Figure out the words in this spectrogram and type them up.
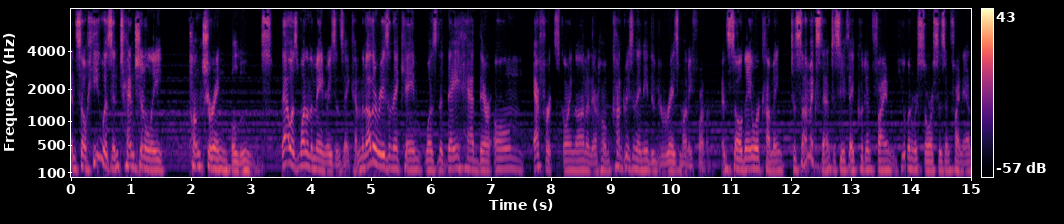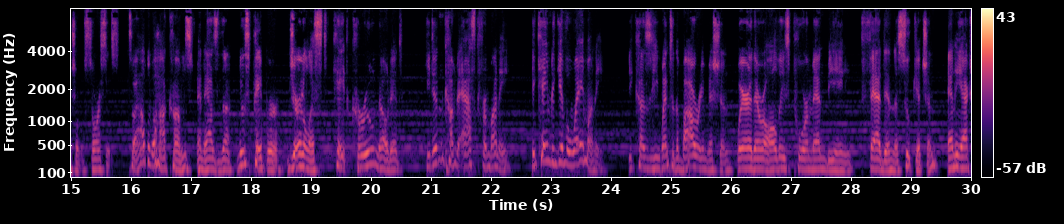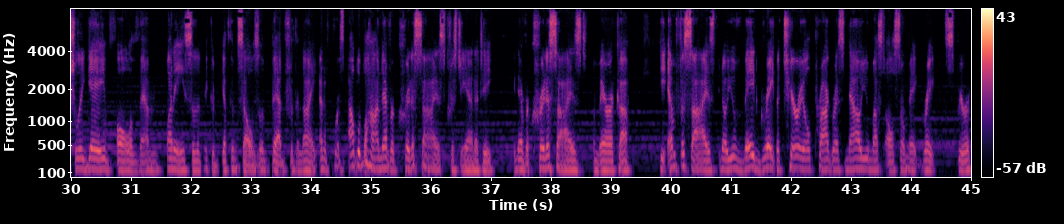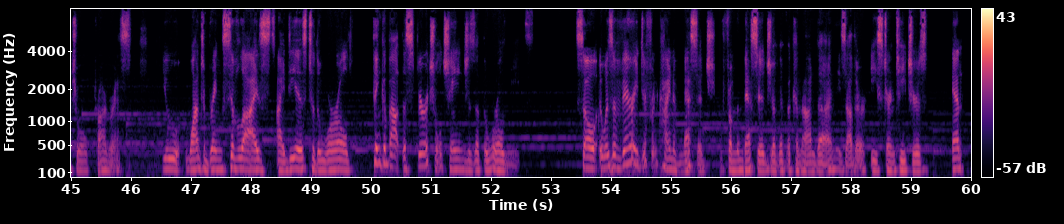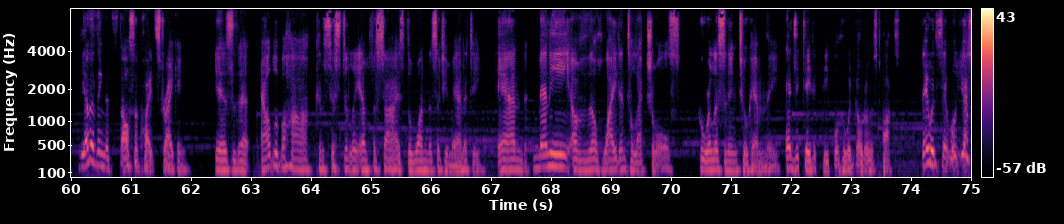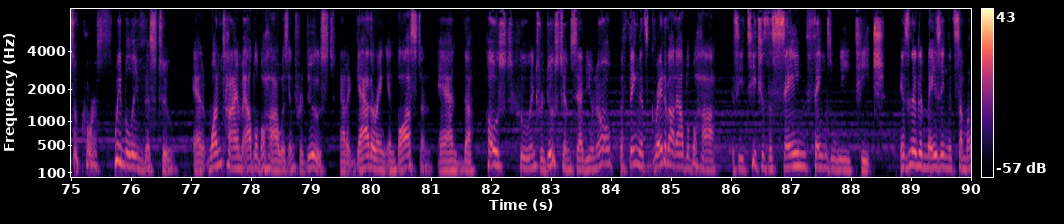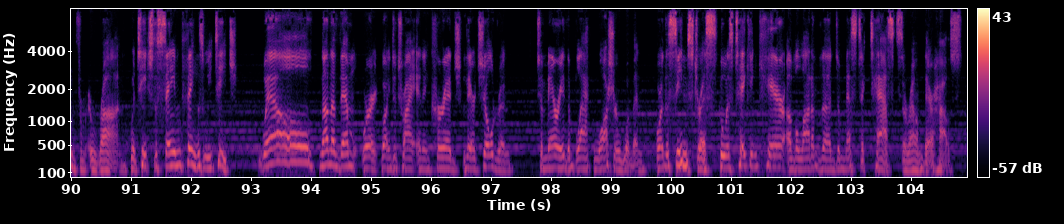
And so he was intentionally puncturing balloons. That was one of the main reasons they came. Another reason they came was that they had their own efforts going on in their home countries and they needed to raise money for them. And so they were coming to some extent to see if they couldn't find human resources and financial resources. So Al Baha comes, and as the newspaper journalist Kate Carew noted, he didn't come to ask for money. He came to give away money because he went to the Bowery mission where there were all these poor men being fed in the soup kitchen. And he actually gave all of them money so that they could get themselves a bed for the night. And of course, Abdu'l Baha never criticized Christianity, he never criticized America. He emphasized, you know, you've made great material progress. Now you must also make great spiritual progress. You want to bring civilized ideas to the world. Think about the spiritual changes that the world needs. So it was a very different kind of message from the message of Vivekananda and these other Eastern teachers. And the other thing that's also quite striking is that Abdu'l Baha consistently emphasized the oneness of humanity. And many of the white intellectuals who were listening to him, the educated people who would go to his talks, they would say, Well, yes, of course, we believe this too. And one time, Abdu'l Baha was introduced at a gathering in Boston, and the host who introduced him said, You know, the thing that's great about Abdu'l Baha is he teaches the same things we teach. Isn't it amazing that someone from Iran would teach the same things we teach? Well, none of them were going to try and encourage their children to marry the black washerwoman or the seamstress who was taking care of a lot of the domestic tasks around their house.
